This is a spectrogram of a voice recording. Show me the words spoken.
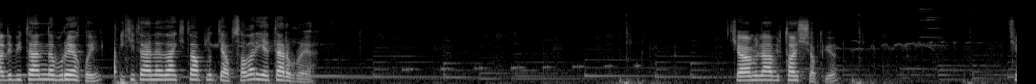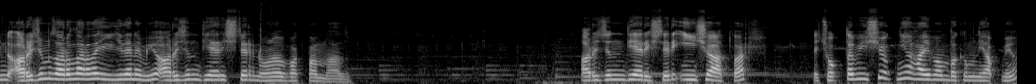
Hadi bir tane de buraya koyayım. İki tane daha kitaplık yapsalar yeter buraya. Kamil abi taş yapıyor. Şimdi arıcımız arılarla ilgilenemiyor. Arıcının diğer işlerine ona bakmam lazım. Arıcının diğer işleri inşaat var. E çok da bir işi yok. Niye hayvan bakımını yapmıyor?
